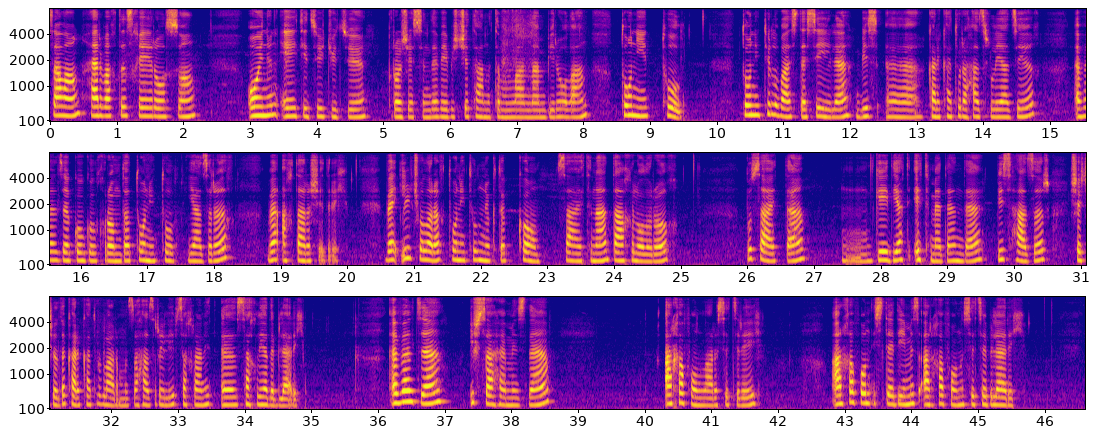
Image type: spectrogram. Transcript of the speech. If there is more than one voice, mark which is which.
Speaker 1: Salam, hər vaxtınız xeyir olsun. Oyunun eğitici gücü projesində Web2 tanıtımlarından biri olan Tony Tool. Tony Tool vasitəsilə biz ə, karikatura hazırlayacağıq. Əvvəlcə Google Chrome-da Tony Tool yazırıq və axtarış edirik. Və ilk olaraq tonytool.com saytına daxil oluruq. Bu saytda qeydiyyat etmədən də biz hazır şəkildə karikaturlarımızı hazır eləyib saxlanı- ə, saxlaya da bilərik. Əvvəlcə iş sahəmizdə arxa fonları seçirik. Arxa fon istədiyimiz arxa fonu seçə bilərik.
